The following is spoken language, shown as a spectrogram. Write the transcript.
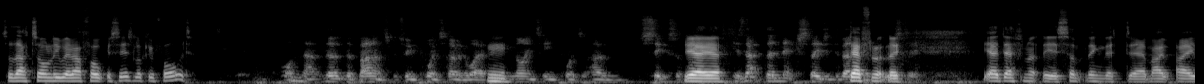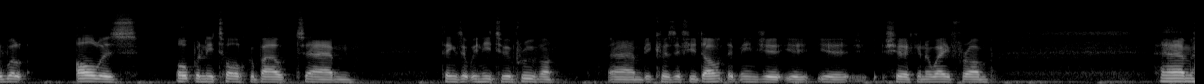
so that's only where our focus is looking forward. On that, the, the balance between points home and away, I think mm. 19 points at home, six at yeah, yeah. Is that the next stage of development? Definitely. Yeah, definitely. It's something that um, I, I will always openly talk about um, things that we need to improve on. Um, because if you don't, it means you, you, you're shirking away from um,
